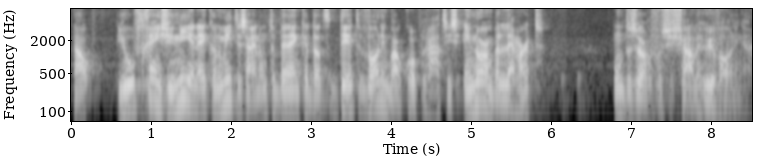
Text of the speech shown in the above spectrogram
Nou, je hoeft geen genie in economie te zijn om te bedenken dat dit woningbouwcorporaties enorm belemmert om te zorgen voor sociale huurwoningen.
